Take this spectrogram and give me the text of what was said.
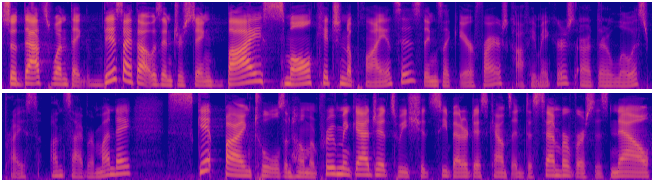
So that's one thing. This I thought was interesting. Buy small kitchen appliances, things like air fryers, coffee makers are at their lowest price on Cyber Monday. Skip buying tools and home improvement gadgets. We should see better discounts in December versus now,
